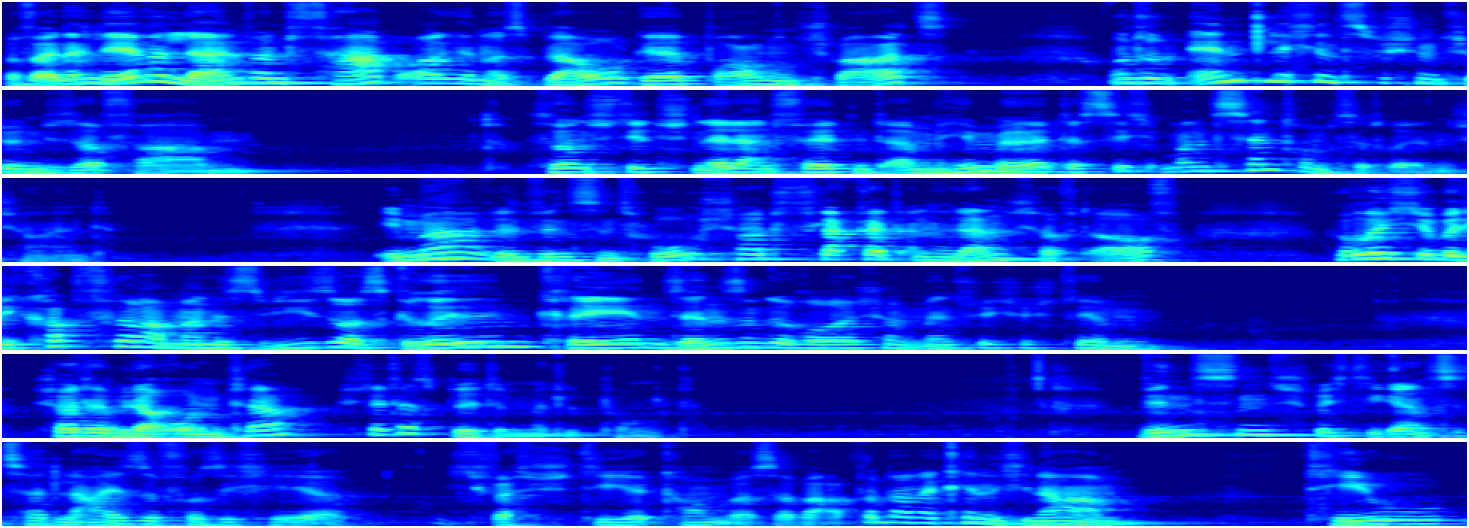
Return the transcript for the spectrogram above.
auf einer leeren Leinwand Farborgeln aus Blau, Gelb, Braun und Schwarz und unendlichen Zwischentönen dieser Farben. So entsteht schnell ein Feld mit einem Himmel, das sich um ein Zentrum zu drehen scheint. Immer, wenn Vincent hochschaut, flackert eine Landschaft auf, höre ich über die Kopfhörer meines Visors Grillen, Krähen, Sensengeräusche und menschliche Stimmen. Schaut er wieder runter, steht das Bild im Mittelpunkt. Vincent spricht die ganze Zeit leise vor sich her. Ich verstehe kaum was, aber ab und an erkenne ich Namen. Theo,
